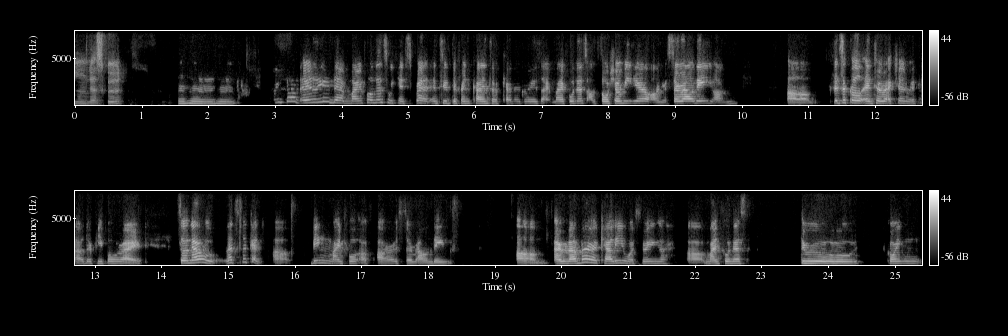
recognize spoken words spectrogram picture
Mm, that's good. Mm-hmm, We said earlier that mindfulness we can spread into different kinds of categories, like mindfulness on social media, on your surrounding, on um, physical interaction with other people, right? So now let's look at uh, being mindful of our surroundings. Um, I remember Kelly was doing uh, mindfulness through going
